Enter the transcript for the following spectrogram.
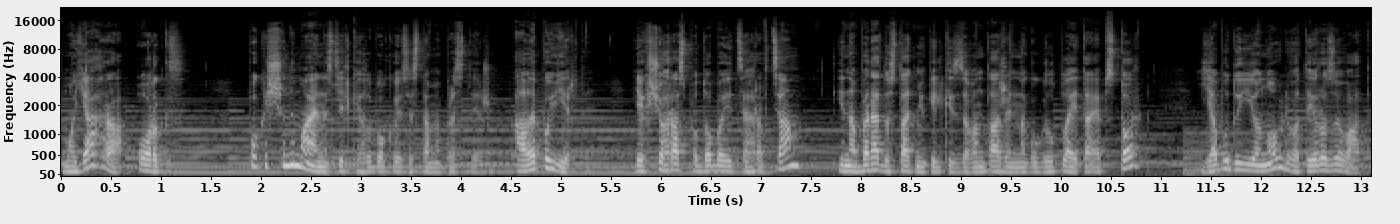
моя гра Orgs поки що не має настільки глибокої системи престижу. Але повірте, якщо гра сподобається гравцям і набере достатню кількість завантажень на Google Play та App Store, я буду її оновлювати і розвивати,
